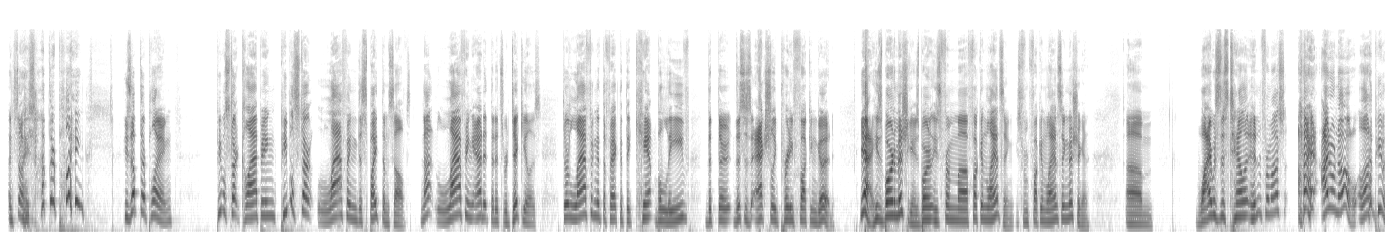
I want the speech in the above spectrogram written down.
And so he's up there playing. He's up there playing. People start clapping. People start laughing despite themselves. Not laughing at it that it's ridiculous. They're laughing at the fact that they can't believe that they're this is actually pretty fucking good. Yeah, he's born in Michigan. He's born he's from uh, fucking Lansing. He's from fucking Lansing, Michigan. Um why was this talent hidden from us? I I don't know. A lot of people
